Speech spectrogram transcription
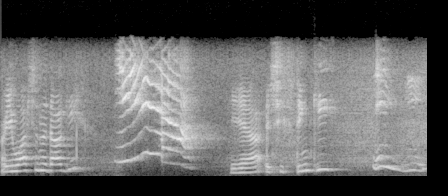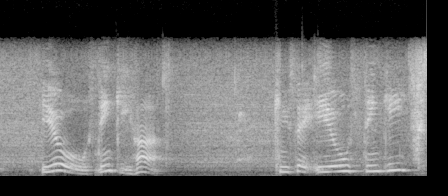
Are you washing the doggy? Yeah. Yeah. Is she stinky? Baby. Ew, stinky, huh? Can you say ew, stinky? Yeah.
